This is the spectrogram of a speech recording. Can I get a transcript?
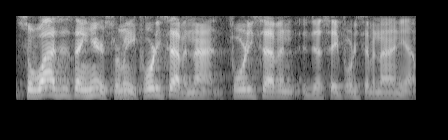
So why is this thing here? It's for me. 47 9. 47, did I say 47 9? Yeah.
